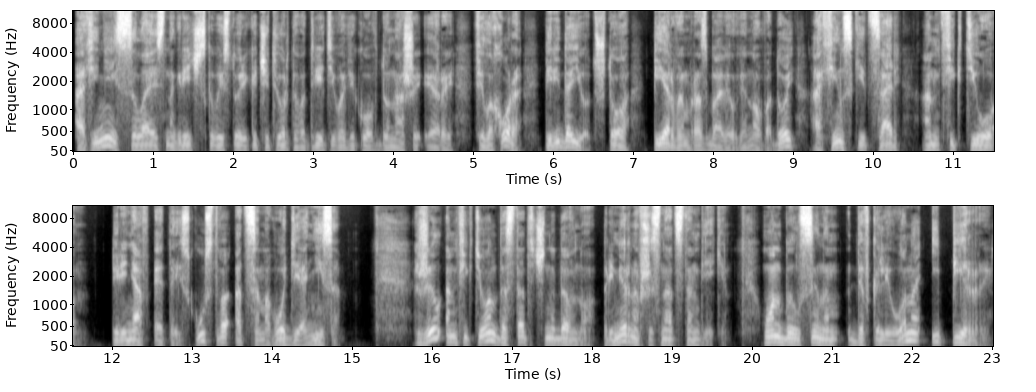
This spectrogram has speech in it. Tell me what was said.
Афиней, ссылаясь на греческого историка IV-III веков до нашей эры Филохора, передает, что первым разбавил вино водой афинский царь Амфиктион, переняв это искусство от самого Диониса. Жил Амфиктион достаточно давно, примерно в XVI веке. Он был сыном Девкалиона и Пирры,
